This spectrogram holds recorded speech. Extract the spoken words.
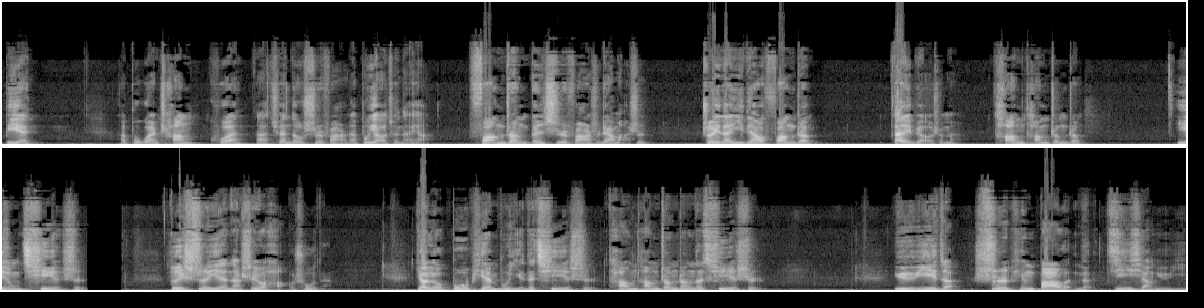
边啊，不管长宽啊，全都四方的，不要求那样。方正跟四方是两码事，所以呢，一定要方正，代表什么？堂堂正正，一种气势，对事业呢是有好处的。要有不偏不倚的气势，堂堂正正的气势。寓意着四平八稳的吉祥寓意，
